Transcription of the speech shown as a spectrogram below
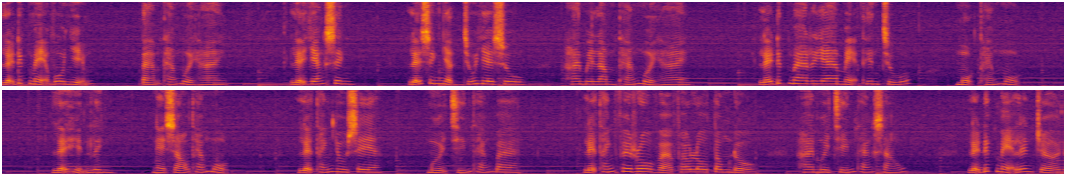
Lễ Đức Mẹ Vô Nhiễm 8 tháng 12 Lễ Giáng sinh Lễ sinh nhật Chúa Giêsu 25 tháng 12 Lễ Đức Maria, Mẹ Thiên Chúa 1 tháng 1 Lễ Hiển Linh, ngày 6 tháng 1 Lễ Thánh Du Xe 19 tháng 3 Lễ Thánh Phêrô và Phaolô Tông Đồ 29 tháng 6 Lễ Đức Mẹ lên trời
